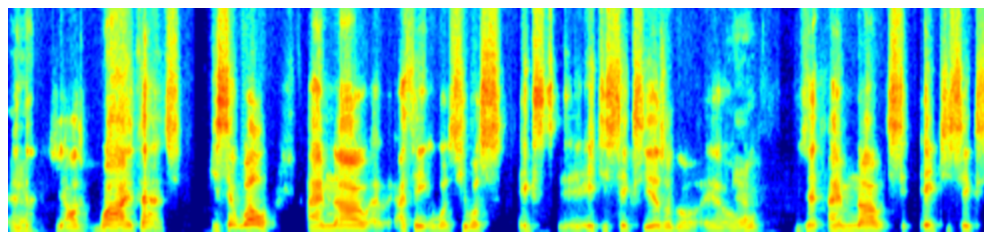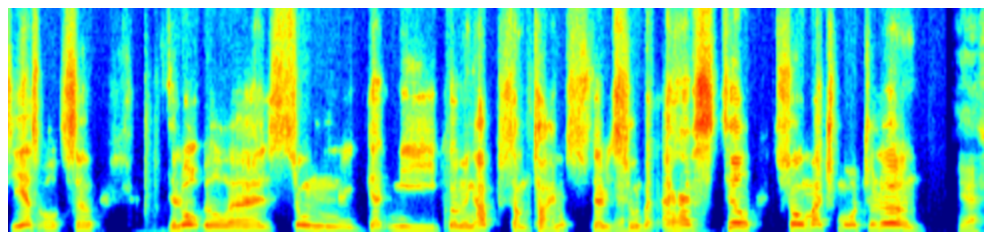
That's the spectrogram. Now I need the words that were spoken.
And yeah. then he asked, why that? He said, well, I'm now, I think it was, he was 86 years ago. Uh. He said, I'm now 86 years old. So the Lord will uh, soon get me going up sometimes, very yeah. soon, but I have still so much more to learn. Yes.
